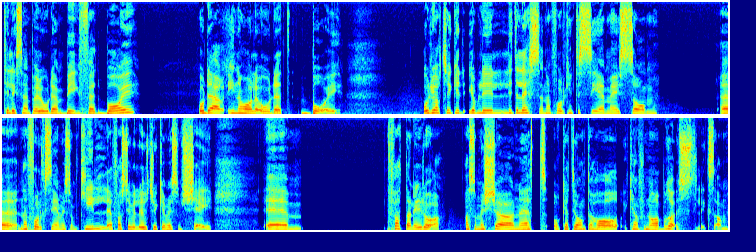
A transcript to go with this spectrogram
Till exempel orden big fat boy. Och där innehåller ordet boy. Och jag tycker, jag blir lite ledsen när folk inte ser mig som eh, när folk ser mig som kille fast jag vill uttrycka mig som tjej. Ehm, fattar ni då? Alltså med könet och att jag inte har kanske några bröst liksom.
